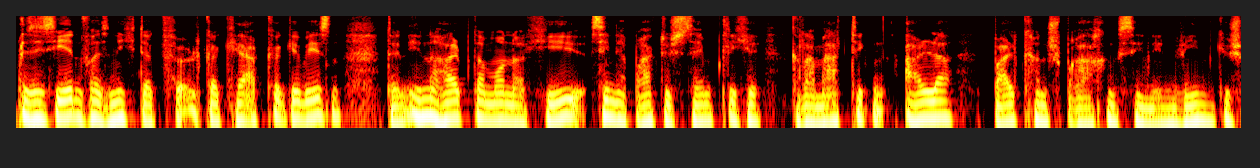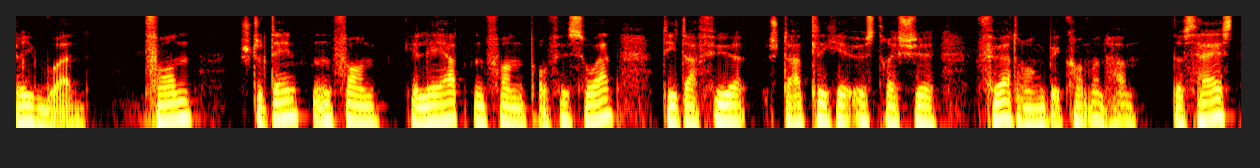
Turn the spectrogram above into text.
es ist jedenfalls nicht der Völkerkerker gewesen, denn innerhalb der Monarchie sind ja praktisch sämtliche Grammatiken aller Balkansprachen sind in Wien geschrieben worden. Von Studenten, von Gelehrten, von Professoren, die dafür staatliche österreichische Förderung bekommen haben. Das heißt,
